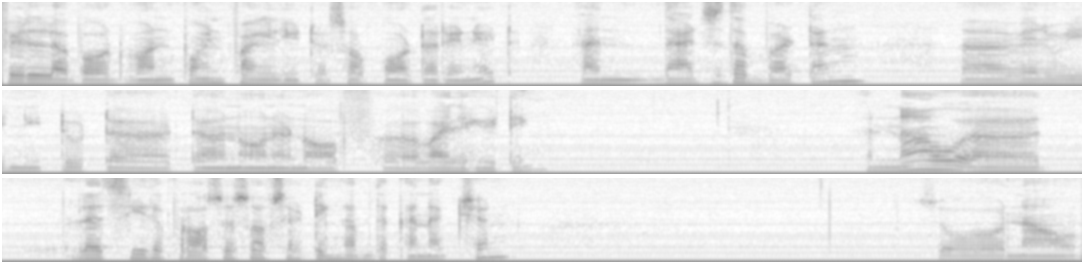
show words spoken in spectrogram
fill about 1.5 liters of water in it and that's the button uh, where we need to turn on and off uh, while heating. And now uh, let's see the process of setting up the connection. So now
